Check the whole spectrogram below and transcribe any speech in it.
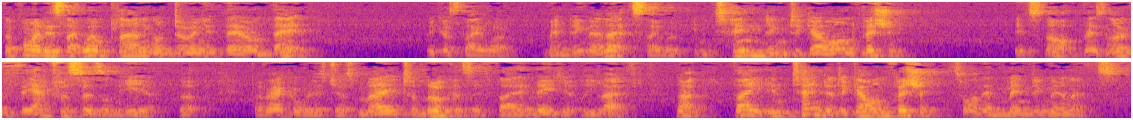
The point is, they weren't planning on doing it there and then, because they were mending their nets. They were intending to go on fishing. It's not. There's no theatricism here that the record is just made to look as if they immediately left. No, they intended to go on fishing. That's why they're mending their nets.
